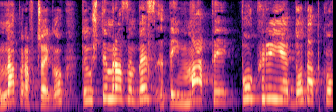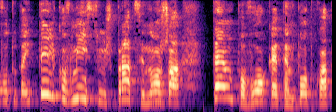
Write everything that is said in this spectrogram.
naprawczego, to już tym razem bez tej maty pokryję dodatkowo tutaj tylko w miejscu już pracy noża tę powłokę, ten podkład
